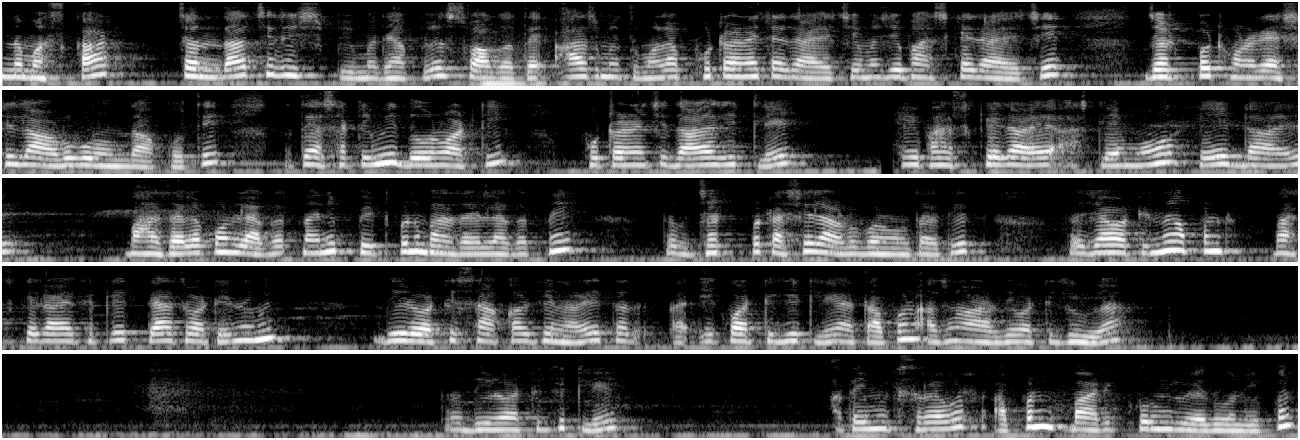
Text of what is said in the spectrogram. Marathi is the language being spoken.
नमस्कार. चंदाची रेसिपीमध्ये आपलं स्वागत आहे. आज मी तुम्हाला फुटाण्याच्या डाळीचे म्हणजे भाजक्या डाळीचे झटपट होणारे असे लाडू बनवून दाखवते. तर त्यासाठी मी दोन वाटी फुटाण्याची डाळ घेतले. हे भाजके डाळे असल्यामुळं हे डाळे भाजायला पण लागत नाही आणि पीठ पण भाजायला लागत नाही. तर झटपट असे लाडू बनवता येतात. तर ज्या वाटीनं आपण भाजके डाळे घेतले त्याच वाटीनं मी दीड वाटी साखर घेणार आहे. तर एक वाटी घेतली आता आपण अजून अर्धी वाटी घेऊया. तर दीड वाटी घेतली. आता हे मिक्सरवर आपण बारीक करून घेऊया दोन्ही पण.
